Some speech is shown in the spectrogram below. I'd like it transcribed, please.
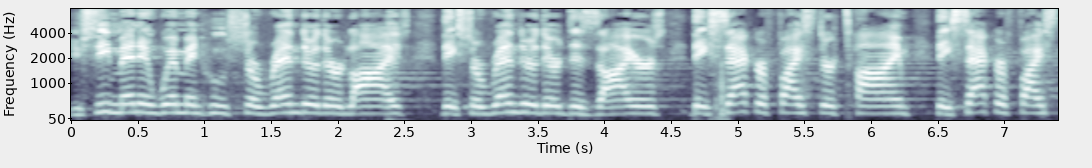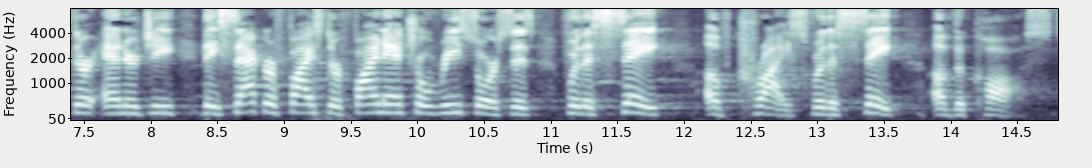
You see men and women who surrender their lives, they surrender their desires, they sacrifice their time, they sacrifice their energy, they sacrifice their financial resources for the sake of Christ, for the sake of the cause.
